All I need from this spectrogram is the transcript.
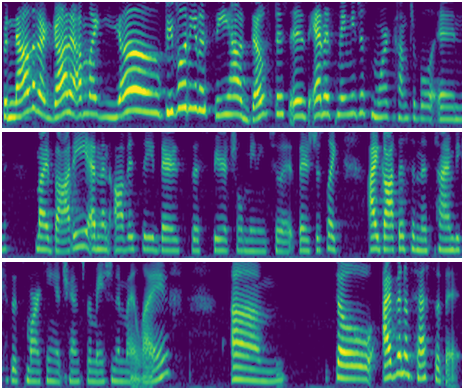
But now that I got it, I'm like, yo, people need to see how dope this is. And it's made me just more comfortable in my body. And then obviously there's the spiritual meaning to it. There's just like, I got this in this time because it's marking a transformation in my life. Um, so I've been obsessed with it.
